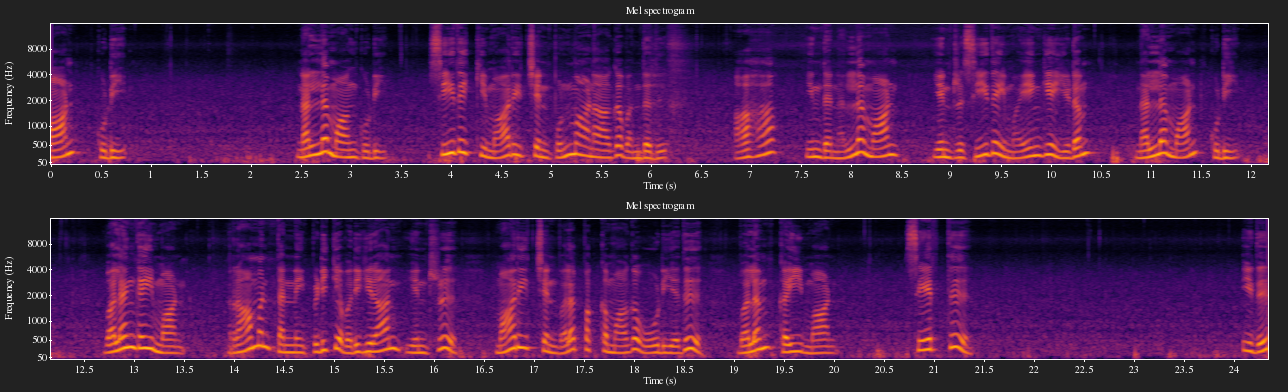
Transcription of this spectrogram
மான் குடி. நல்ல மாங்குடி சீதைக்கு மாரீச்சன் பொன்மானாக வந்தது. ஆஹா இந்த நல்ல மான் என்று சீதை மயங்கிய இடம் நல்ல மான் குடி. வலங்கை மான் ராமன் தன்னை பிடிக்க வருகிறான் என்று மாரீச்சன் வலப்பக்கமாக ஓடியது வலம் கை மான். சேர்த்து இது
